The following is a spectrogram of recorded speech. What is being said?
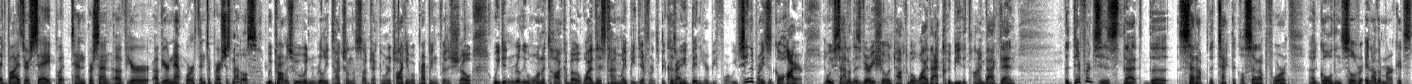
advisors say put 10% of your of your net worth into precious metals we promised we wouldn't really touch on the subject and we were talking about prepping for the show we didn't really want to talk about why this time might be different because Right. we've been here before we've seen the prices go higher and we've sat on this very show and talked about why that could be the time back then The difference is that the setup, the technical setup for uh, gold and silver in other markets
